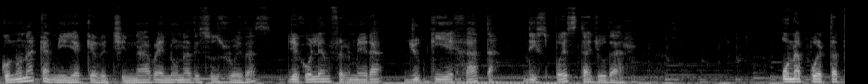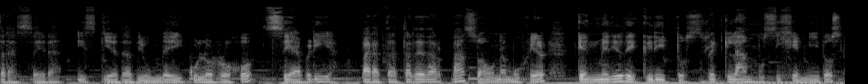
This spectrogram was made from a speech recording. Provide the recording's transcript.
Con una camilla que rechinaba en una de sus ruedas, llegó la enfermera Yukie Hata, dispuesta a ayudar. Una puerta trasera izquierda de un vehículo rojo se abría para tratar de dar paso a una mujer que en medio de gritos, reclamos y gemidos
